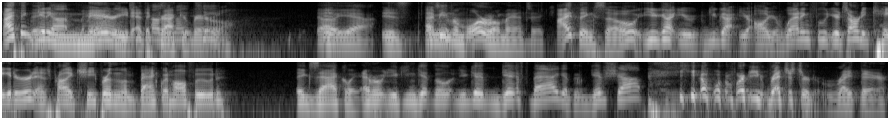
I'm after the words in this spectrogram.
I think getting married, married at the Cracker Barrel Oh yeah, is. that's I mean, even more romantic. I think so. You got your you got your all your wedding food. It's already catered and it's probably cheaper than the banquet hall food. Exactly. Every you can get the you get gift bag at the gift shop. yeah, where, where you registered right there.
